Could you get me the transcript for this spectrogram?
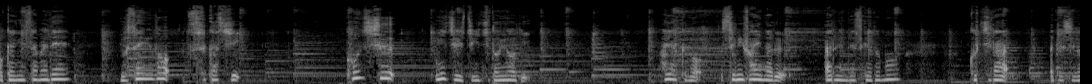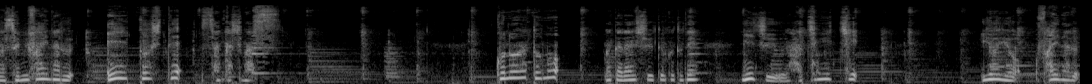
おかげさまで予選を通過し、今週21日土曜日、早くもセミファイナルあるんですけども、こちら私はセミファイナル A として参加します。この後もまた来週ということで28日いよいよファイナル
